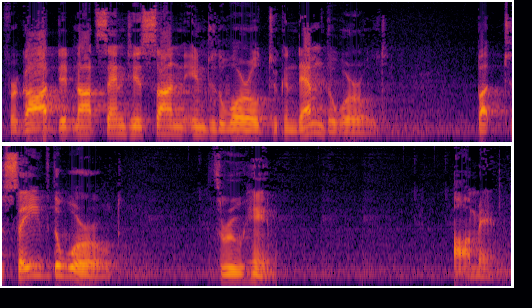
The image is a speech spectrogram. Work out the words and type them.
For God did not send his Son into the world to condemn the world, but to save the world through him. Amen.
